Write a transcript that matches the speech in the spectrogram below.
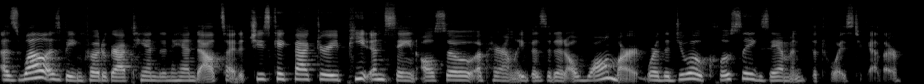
As well as being photographed hand in hand outside a Cheesecake Factory, Pete and Saint also apparently visited a Walmart where the duo closely examined the toys together.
